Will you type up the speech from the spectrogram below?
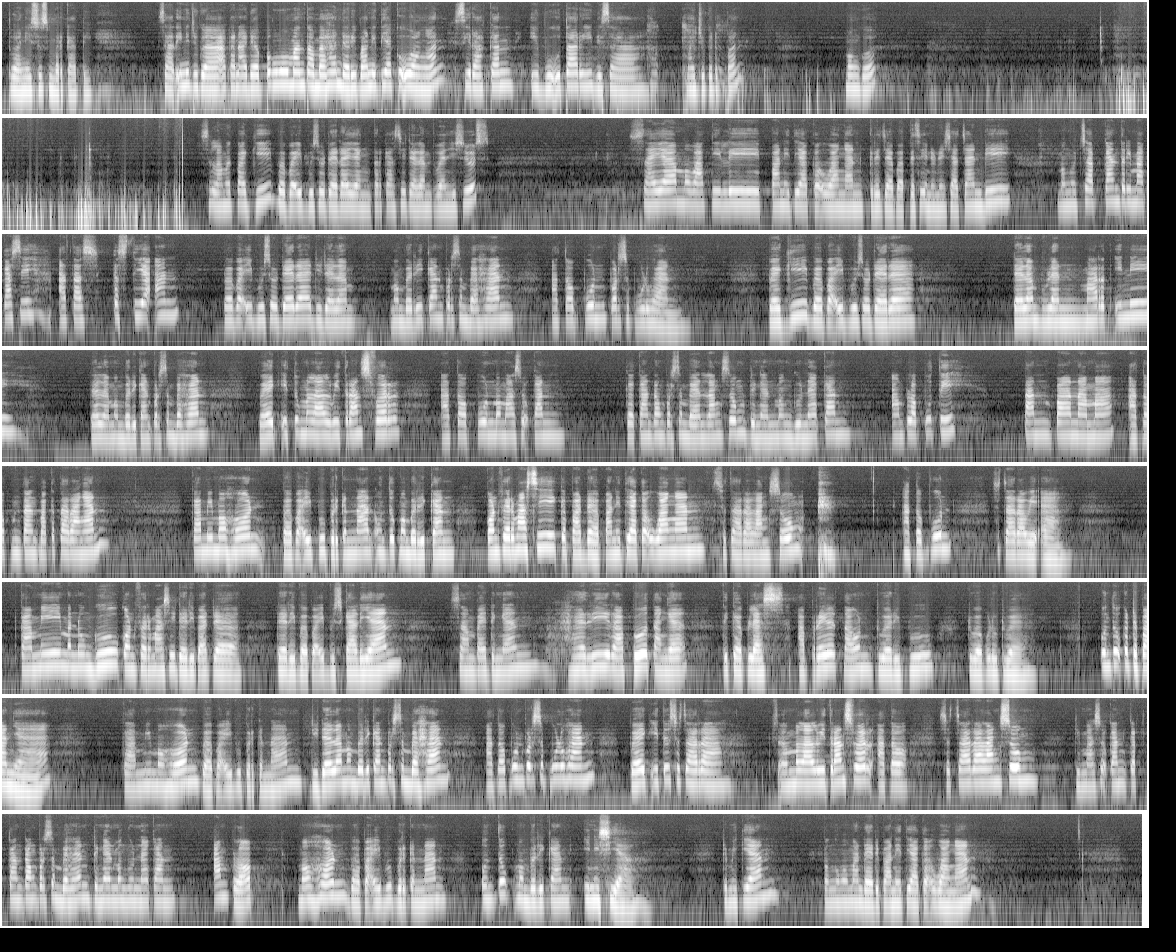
Tuhan Yesus memberkati. Saat ini juga akan ada pengumuman tambahan dari panitia keuangan. Silahkan Ibu Utari bisa maju ke depan. Monggo. Selamat pagi Bapak Ibu Saudara yang terkasih dalam Tuhan Yesus. Saya mewakili Panitia Keuangan Gereja Baptis Indonesia Candi mengucapkan terima kasih atas kesetiaan Bapak Ibu Saudara di dalam memberikan persembahan ataupun persepuluhan. Bagi Bapak Ibu Saudara dalam bulan Maret ini dalam memberikan persembahan baik itu melalui transfer ataupun memasukkan ke kantong persembahan langsung dengan menggunakan amplop putih tanpa nama ataupun tanpa keterangan. Kami mohon Bapak Ibu berkenan untuk memberikan konfirmasi kepada panitia keuangan secara langsung ataupun secara WA. Kami menunggu konfirmasi daripada dari Bapak Ibu sekalian sampai dengan hari Rabu tanggal 13 April tahun 2022. Untuk ke depannya kami mohon Bapak Ibu berkenan di dalam memberikan persembahan ataupun persepuluhan baik itu secara melalui transfer atau secara langsung dimasukkan ke kantong persembahan dengan menggunakan amplop Mohon Bapak Ibu berkenan untuk memberikan inisial. Demikian pengumuman dari panitia keuangan.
